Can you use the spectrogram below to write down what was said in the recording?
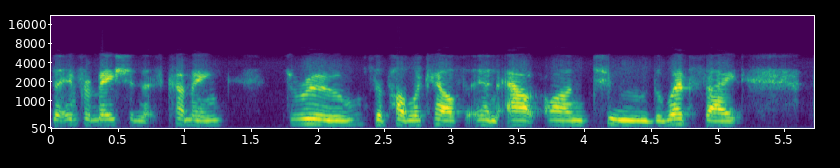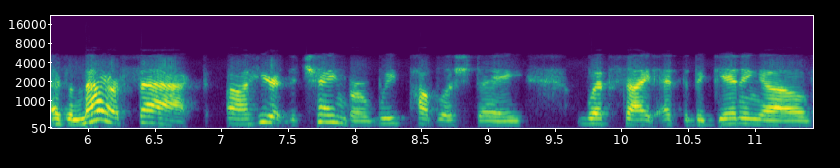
the information that's coming through the public health and out onto the website. As a matter of fact, uh, here at the Chamber, we published a website at the beginning of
